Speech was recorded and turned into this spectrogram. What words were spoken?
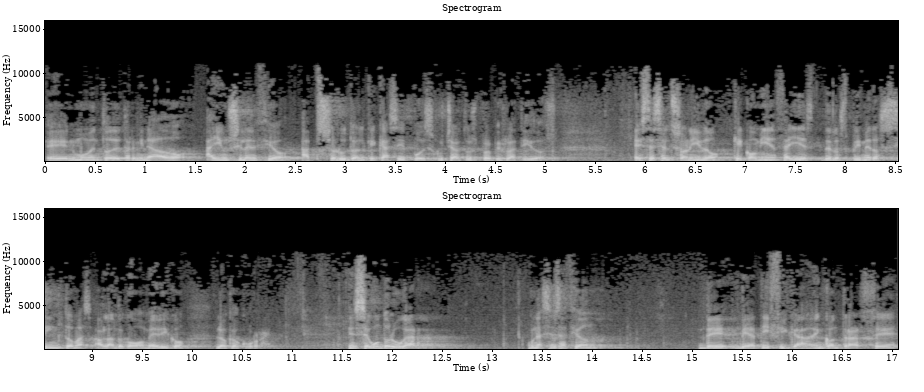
eh, en un momento determinado hay un silencio absoluto en el que casi puedes escuchar tus propios latidos. Este es el sonido que comienza y es de los primeros síntomas, hablando como médico, lo que ocurre. En segundo lugar, una sensación de beatífica, encontrarse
